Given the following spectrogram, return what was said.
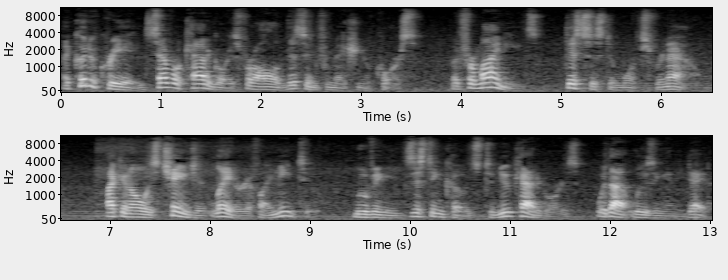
I could have created several categories for all of this information, of course, but for my needs, this system works for now. I can always change it later if I need to, moving existing codes to new categories without losing any data.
